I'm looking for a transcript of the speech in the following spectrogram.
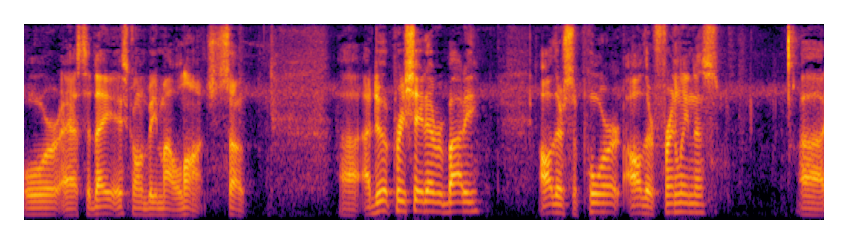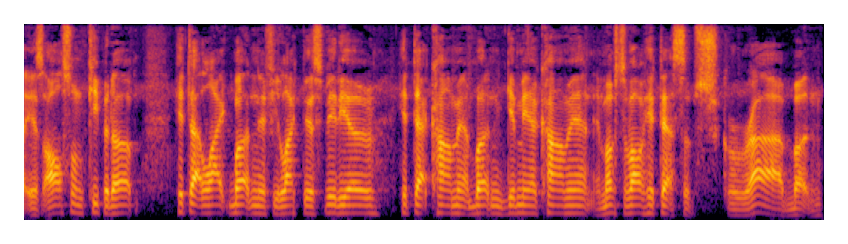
or as today, it's gonna be my lunch. So uh, I do appreciate everybody, all their support, all their friendliness uh, is awesome. Keep it up. Hit that like button if you like this video. Hit that comment button. Give me a comment. And most of all, hit that subscribe button.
